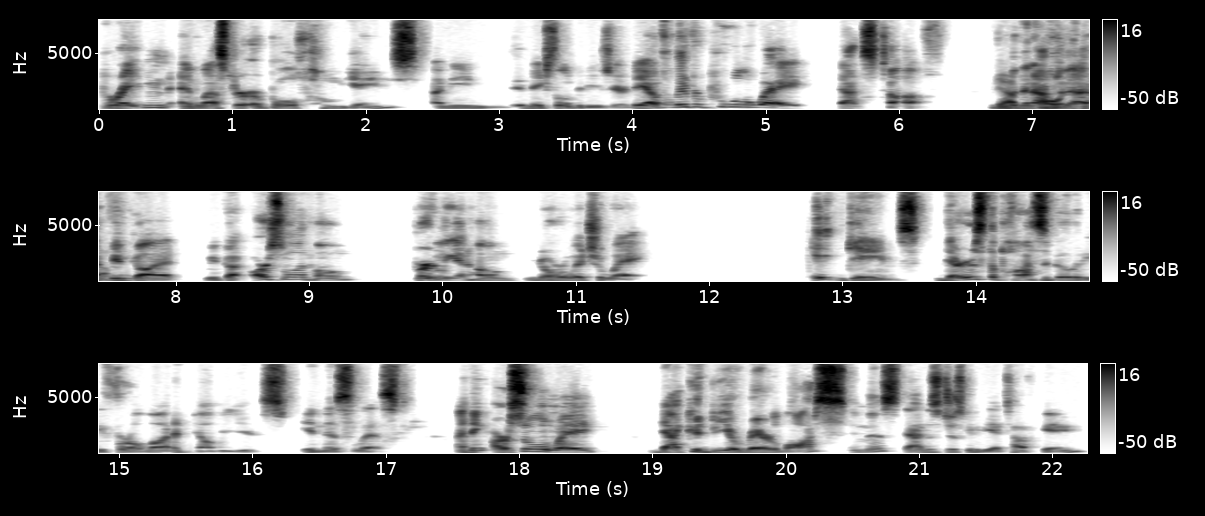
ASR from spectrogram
Brighton and Leicester are both home games. I mean, it makes it a little bit easier. They have Liverpool away. That's tough. Yeah. But then after that, we've got we've got Arsenal at home, Burnley at home, Norwich away. Eight games. There is the possibility for a lot of W's in this list. I think Arsenal away, that could be a rare loss in this. That is just going to be a tough game.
